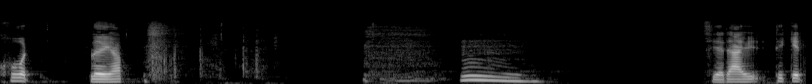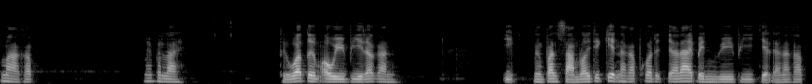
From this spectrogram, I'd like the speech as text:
โคตรเลยครับ อืม เสียดายทิกเก็ตมากครับ ไม่เป็นไร ถือว่าเติมเอา VP แล้วกัน อีก 1,300ทิเก็ตนะครับ ก็จะได้เป็น VP 7 แล้วนะครับ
